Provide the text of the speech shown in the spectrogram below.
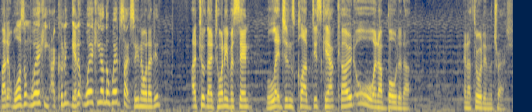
But it wasn't working. I couldn't get it working on the website. So you know what I did? I took that 20% Legends Club discount code, oh, and I balled it up. And I threw it in the trash.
